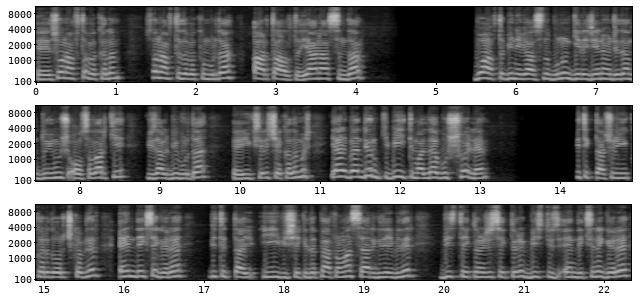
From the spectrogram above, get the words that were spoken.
E, son hafta bakalım. Son haftada bakın burada artı 6. Yani aslında bu hafta bir nevi aslında bunun geleceğini önceden duymuş olsalar ki güzel bir burada e, yükseliş yakalamış. Yani ben diyorum ki bir ihtimalle bu şöyle bir tık daha şöyle yukarı doğru çıkabilir. Endekse göre bir tık daha iyi bir şekilde performans sergileyebilir. Biz teknoloji sektörü BIST 100 endeksine göre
